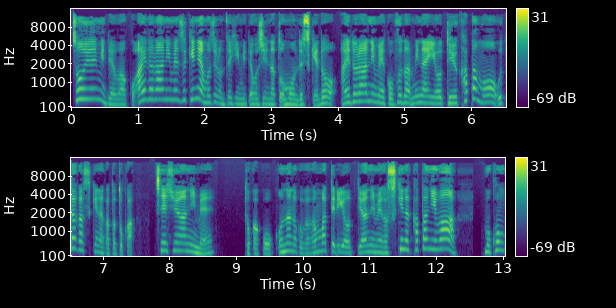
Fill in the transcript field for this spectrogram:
そういう意味では、こう、アイドルアニメ好きにはもちろんぜひ見てほしいなと思うんですけど、アイドルアニメこう普段見ないよっていう方も、歌が好きな方とか、青春アニメとか、こう、女の子が頑張ってるよっていうアニメが好きな方には、もう今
